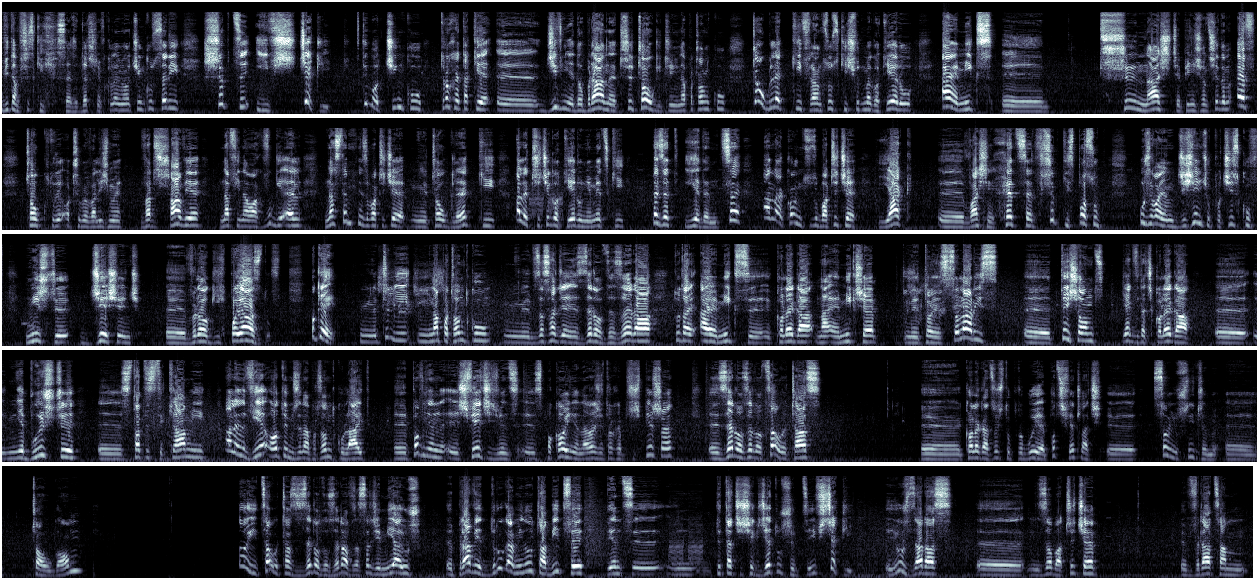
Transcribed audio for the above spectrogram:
Witam wszystkich serdecznie w kolejnym odcinku serii Szybcy i Wściekli. W tym odcinku trochę takie e, dziwnie dobrane trzy czołgi, czyli na początku czołg lekki francuski siódmego tieru AMX e, 1357F, czołg, który otrzymywaliśmy w Warszawie na finałach WGL. Następnie zobaczycie czołg lekki, ale trzeciego tieru niemiecki PZ-1C, a na końcu zobaczycie jak y, właśnie headset w szybki sposób, używając 10 pocisków, niszczy 10 y, wrogich pojazdów. Ok, czyli na początku y, w zasadzie jest 0 do 0. Tutaj AMX, y, kolega na AMX-ie y, to jest Solaris y, 1000. Jak widać, kolega y, nie błyszczy statystykami, ale wie o tym, że na początku Light powinien świecić, więc spokojnie, na razie trochę przyspieszę. Y, 0-0 cały czas. Y, Kolega coś tu próbuje podświetlać y, sojuszniczym y, czołgom. No i cały czas 0 do 0. W zasadzie mija już prawie druga minuta bitwy, więc y, pytacie się, gdzie tu szybcy i wściekli. Już zaraz zobaczycie. Wracam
